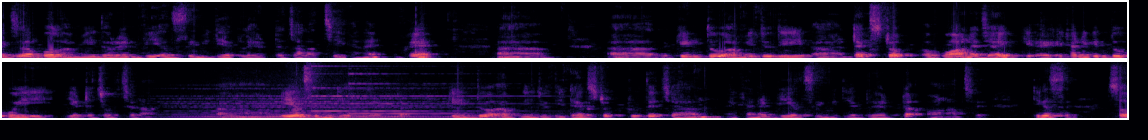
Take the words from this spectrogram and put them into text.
এক্সাম্পল আমি ধরেন ভিএলসি মিডিয়া প্লেয়ারটা চালাচ্ছি এখানে ওকে কিন্তু আমি যদি ডেস্কটপ ওয়ানে যাই এখানে কিন্তু ওই ইয়েটা চলছে না। ভিএলসি মিডিয়া প্লেয়ারটা কিন্তু আপনি যদি ডেস্কটপ টুতে চান এখানে ভিএলসি মিডিয়া প্লেয়ারটা অন আছে। ঠিক আছে? সো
